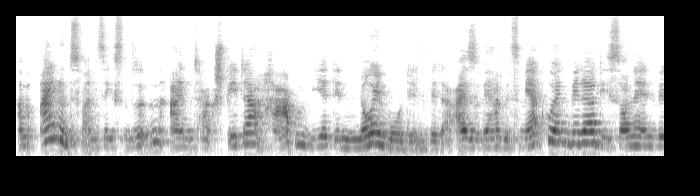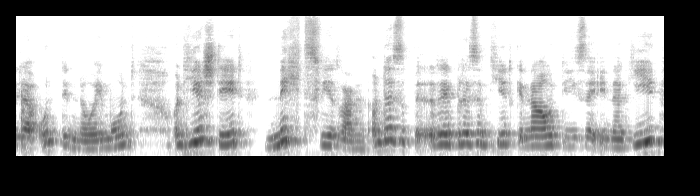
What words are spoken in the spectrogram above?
Am 21.03., einen Tag später, haben wir den Neumond in Widder. Also wir haben jetzt Merkur in Widder, die Sonne in Widder und den Neumond. Und hier steht nichts wie ran. Und das repräsentiert genau diese Energie.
